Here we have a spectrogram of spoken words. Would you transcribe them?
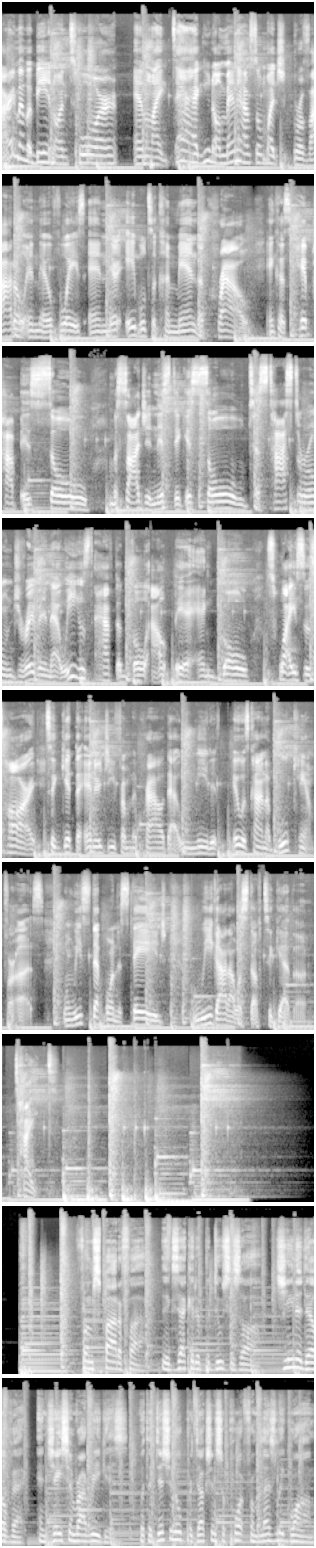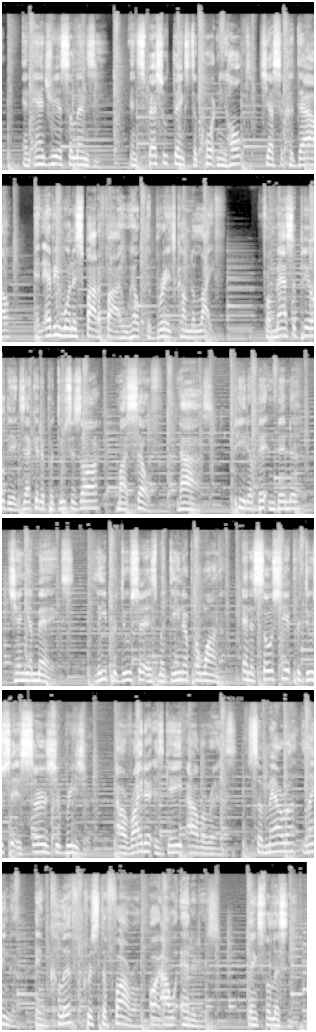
I remember being on tour and like, dag, you know, men have so much bravado in their voice and they're able to command a crowd. And because hip hop is so misogynistic, it's so testosterone driven that we used to have to go out there and go twice as hard to get the energy from the crowd that we needed. It was kind of boot camp for us. When we step on the stage, we got our stuff together tight. From Spotify, the executive producers are Gina Delvac and Jason Rodriguez, with additional production support from Leslie Guam and Andrea Salenzi. And special thanks to Courtney Holt, Jessica Dow, and everyone at Spotify who helped the bridge come to life. From Mass Appeal, the executive producers are myself, Nas, Peter Bittenbender, Jenya Meggs. Lead producer is Medina Pawana, and associate producer is Serge Jabriza. Our writer is Gabe Alvarez. Samara Langer and Cliff Cristofaro are our editors. Thanks for listening.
